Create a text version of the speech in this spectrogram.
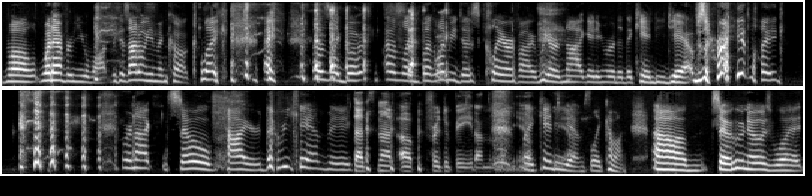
well, whatever you want, because I don't even cook. Like, I, I was like, but I was like, but let me just clarify: we are not getting rid of the candy jams, right? Like. We're not so tired that we can't make. That's not up for debate on the menu. Like candy yeah. yams, like come on. Um, so who knows what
